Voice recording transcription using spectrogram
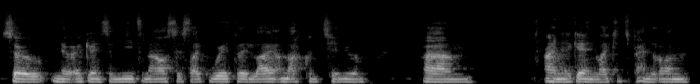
so you know against the needs analysis like where do they lie on that continuum um, and again like it's dependent on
